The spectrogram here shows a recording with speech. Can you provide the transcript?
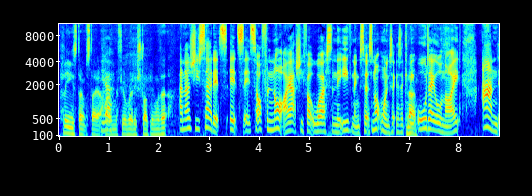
Please don't stay at Yeah. home if you're really struggling with it. And as you said, it's it's it's often not. I actually felt worse in the evening, so it's not morning sickness. It can No. be all day, all night, and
